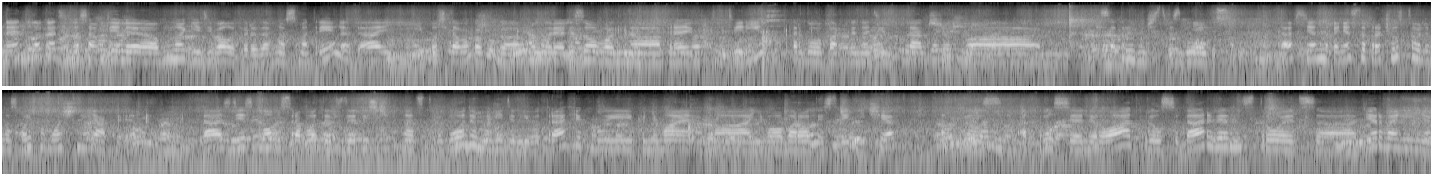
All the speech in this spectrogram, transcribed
на эту локацию, на самом деле, многие девелоперы давно смотрели, да, и после того, как э, был реализован э, проект в Твери, торговый парк Н1, также в э, сотрудничестве с Глобусом, да, все наконец-то прочувствовали, насколько мощный якорь. Да, здесь Глобус работает с 2015 года, мы видим его трафик, мы понимаем э, его обороты и средний чек, Открылся, открылся Леруа, открылся Дарвин, строится первая линия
